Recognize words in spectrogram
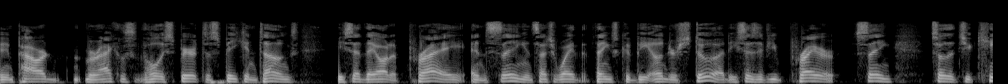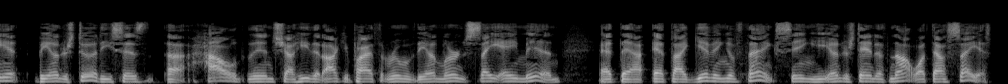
empowered miraculously with the Holy Spirit to speak in tongues, he said they ought to pray and sing in such a way that things could be understood. He says if you pray or sing so that you can't be understood, he says, uh, how then shall he that occupieth the room of the unlearned say amen at that, at thy giving of thanks, seeing he understandeth not what thou sayest?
